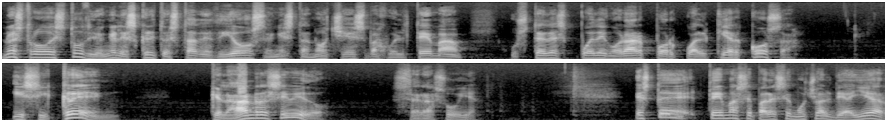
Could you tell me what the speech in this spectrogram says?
Nuestro estudio en el escrito está de Dios en esta noche es bajo el tema Ustedes pueden orar por cualquier cosa y si creen que la han recibido, será suya. Este tema se parece mucho al de ayer,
